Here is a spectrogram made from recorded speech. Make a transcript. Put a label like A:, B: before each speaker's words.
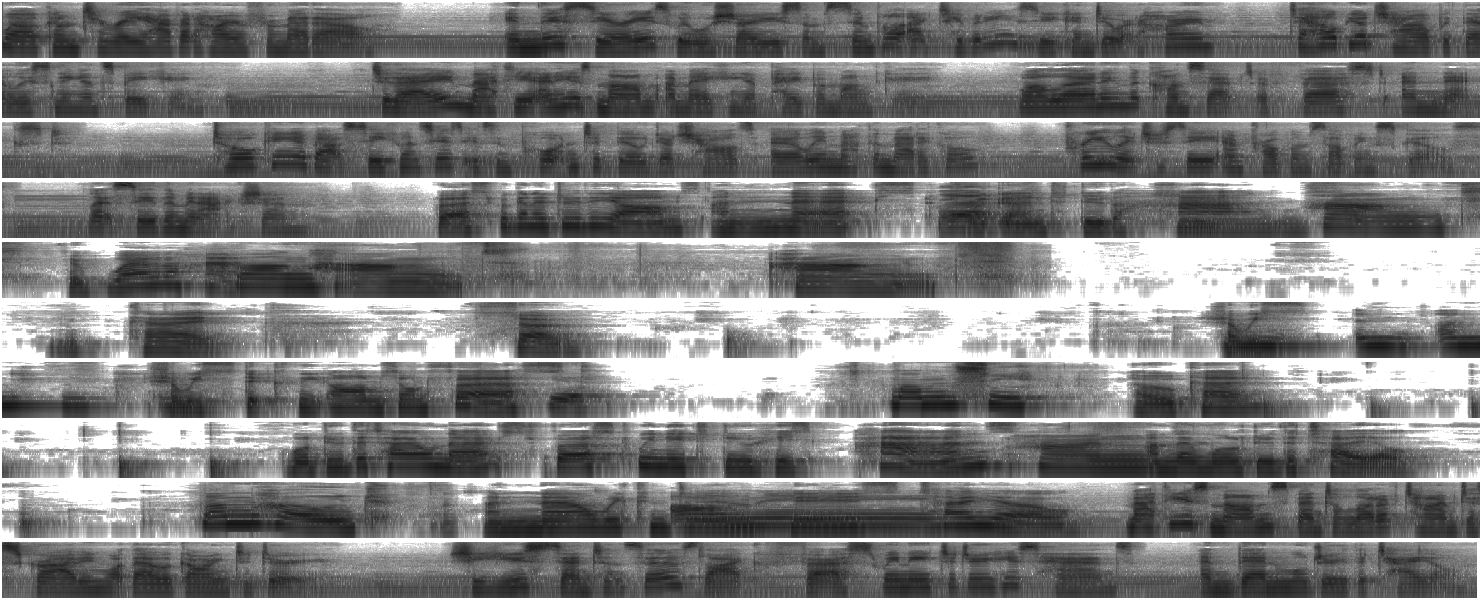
A: welcome to Rehab at Home from MED-EL. In this series, we will show you some simple activities you can do at home to help your child with their listening and speaking. Today, Matthew and his mum are making a paper monkey while learning the concept of first and next. Talking about sequences is important to build your child's early mathematical, pre-literacy and problem-solving skills. Let's see them in action.
B: First, we're going to do the arms, and next, we're going to do the hands.
C: Hands.
B: So, where are the hands?
C: one hand, Hands.
B: Okay. So, shall we mm,
C: and, and
B: shall we stick the arms on first?
C: yeah. Mumsy,
B: Okay. We'll do the tail next. First, we need to do his hands,
C: hand,
B: and then we'll do the tail.
C: mum hold,
B: And now we can do his tail.
A: Matthew's mum spent a lot of time describing what they were going to do. She used sentences like, first we need to do his hands, and then we'll do the tail.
